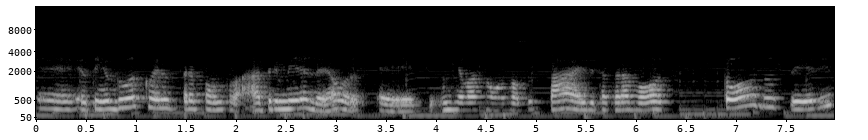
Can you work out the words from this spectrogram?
É, eu tenho duas coisas para pontuar. A primeira delas é em relação aos nossos pais e tataravós todos eles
